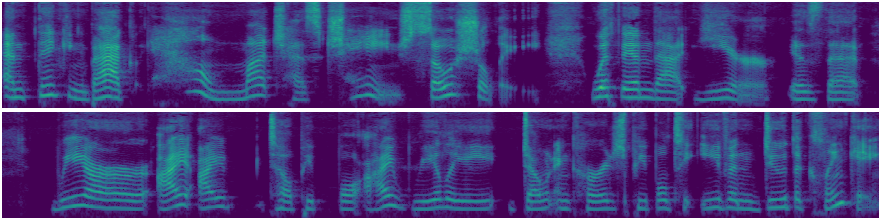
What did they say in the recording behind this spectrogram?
and thinking back how much has changed socially within that year is that we are i i tell people i really don't encourage people to even do the clinking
